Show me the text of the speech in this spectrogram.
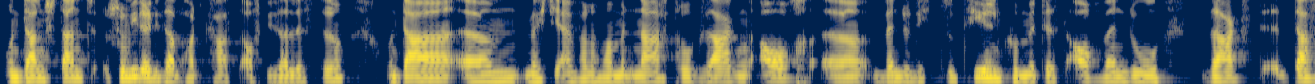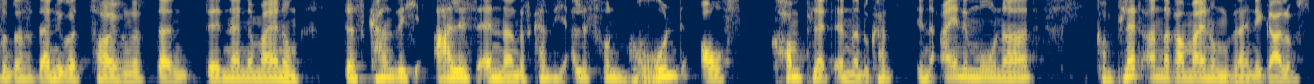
Und dann stand schon wieder dieser Podcast auf dieser Liste. Und da ähm, möchte ich einfach noch mal mit Nachdruck sagen, auch äh, wenn du dich zu Zielen committest, auch wenn du sagst, das und das ist deine Überzeugung, das ist dein, deine Meinung, das kann sich alles ändern. Das kann sich alles von Grund auf komplett ändern. Du kannst in einem Monat komplett anderer Meinung sein, egal ob es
